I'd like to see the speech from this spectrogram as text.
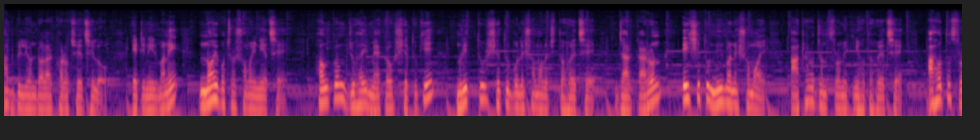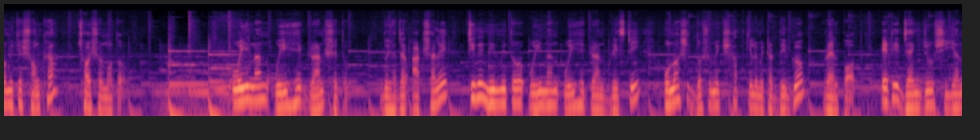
আট বিলিয়ন ডলার খরচ হয়েছিল। এটি নির্মাণে নয় বছর সময় নিয়েছে। হংকং জুহাই ম্যাকাও সেতুকে মৃত্যুর সেতু বলে সমালোচিত হয়েছে, যার কারণ এই সেতু নির্মাণের সময় আঠারো জন শ্রমিক নিহত হয়েছে। আহত শ্রমিকের সংখ্যা ছয়শোর মতো। উইনান উইহে গ্র্যান্ড সেতু, দুই হাজার আট সালে চীনে নির্মিত উইনান উইহে গ্র্যান্ড ব্রিজটি উনআশি দশমিক সাত কিলোমিটার দীর্ঘ রেলপথ। এটি জেংজু শিয়ান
